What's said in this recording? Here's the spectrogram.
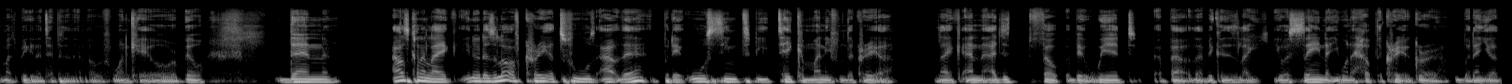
much bigger than 10% of 1K or a bill. Then I was kind of like, you know, there's a lot of creator tools out there, but they all seem to be taking money from the creator. Like, and I just felt a bit weird about that because like you're saying that you want to help the creator grow, but then you're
